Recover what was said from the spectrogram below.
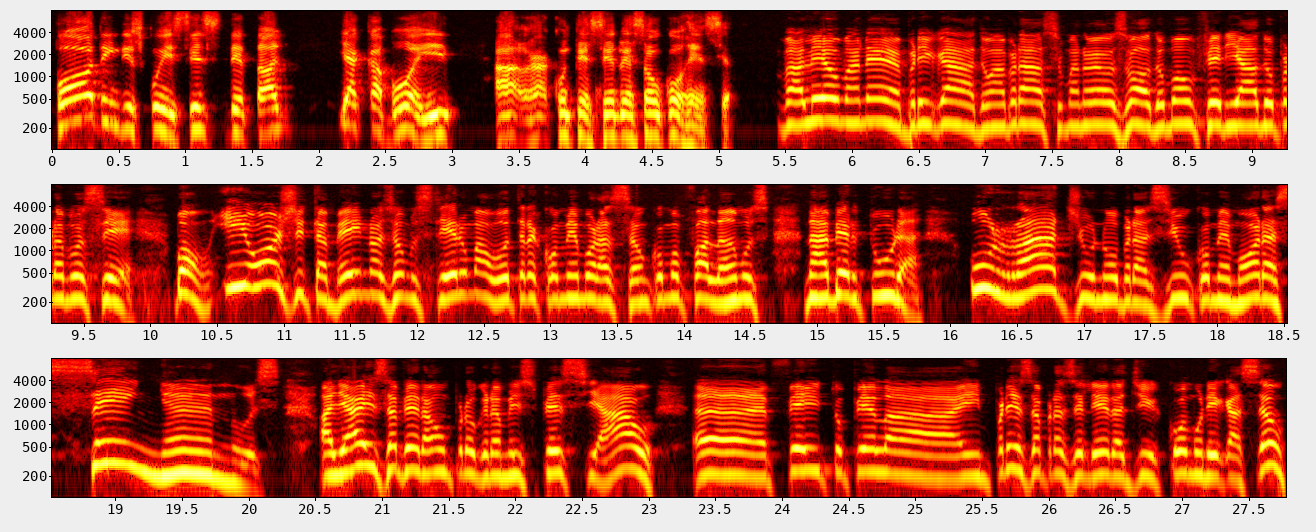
podem desconhecer esse detalhe e acabou aí a, acontecendo essa ocorrência. Valeu, Mané, obrigado. Um abraço, Manuel Oswaldo. Bom feriado para você. Bom, e hoje também nós vamos ter uma outra comemoração, como falamos na abertura. O rádio no Brasil comemora 100 anos. Aliás, haverá um programa especial uh, feito pela empresa brasileira de comunicação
